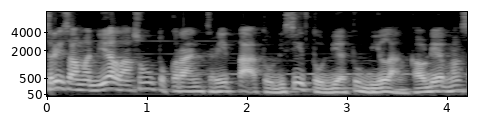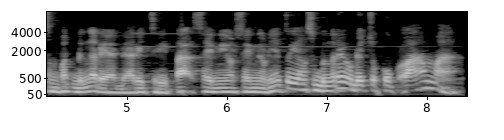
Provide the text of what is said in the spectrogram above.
Sri sama dia langsung tukeran cerita tuh. Di situ dia tuh bilang kalau dia memang sempat dengar ya dari cerita senior-seniornya tuh yang sebenarnya udah cukup lama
